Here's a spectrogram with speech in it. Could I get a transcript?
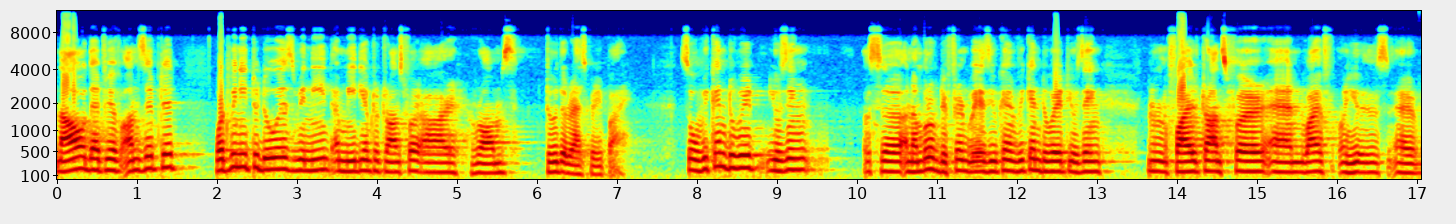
now that we have unzipped it what we need to do is we need a medium to transfer our ROMs to the Raspberry Pi. So, we can do it using uh, a number of different ways you can we can do it using um, file transfer and Wi-Fi use, uh,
